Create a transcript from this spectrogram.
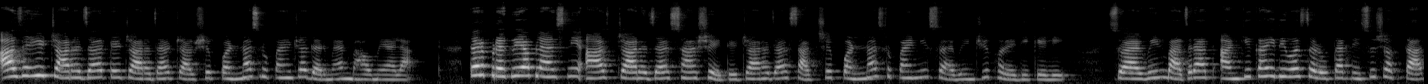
आजही चार हजार ते चार हजार चारशे पन्नास रुपयांच्या दरम्यान भाव मिळाला. तर प्रक्रिया प्लॅन्सनी आज चार हजार सहाशे ते चार हजार सातशे पन्नास रुपयांनी सोयाबीनची खरेदी केली. सोयाबीन बाजारात आणखी काही दिवस चढउतार दिसू शकतात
